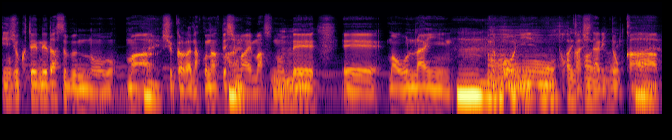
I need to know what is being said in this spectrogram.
う飲食店で出す分の、まあ、出荷がなくなってしまいますので、はい。えー、まあ、オンラインの方に特化したりとか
